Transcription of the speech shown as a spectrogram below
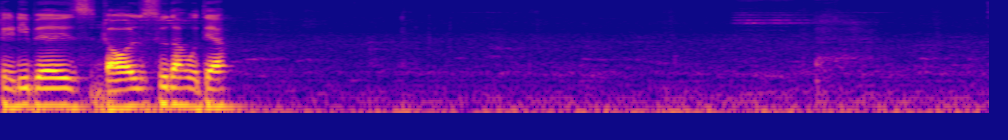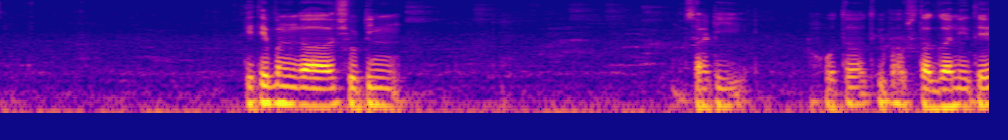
टेडी बेअर्स डॉल्ससुद्धा होत्या. इथे पण शूटिंगसाठी होतं तुम्ही पाहू शकता गन इथे.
